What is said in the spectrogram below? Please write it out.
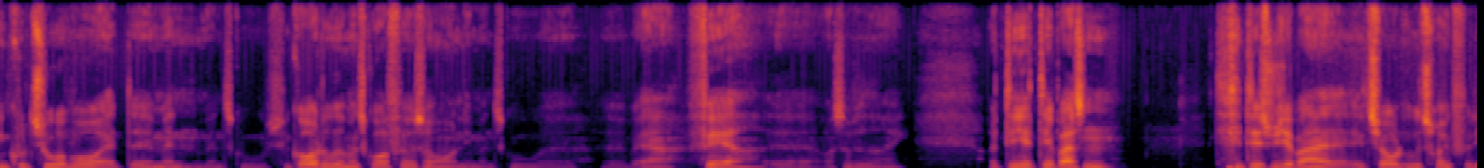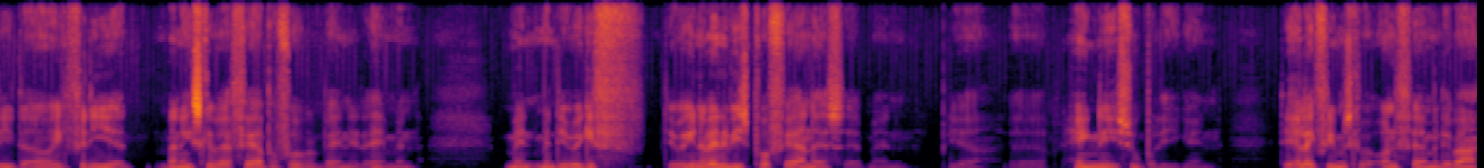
en kultur, hvor at, uh, man, man skulle se godt ud, og man skulle opføre sig ordentligt, man skulle uh, være fair uh, og så videre. Ikke? Og det, det er bare sådan, det, det synes jeg bare er et sjovt udtryk, fordi der er jo ikke fordi, at man ikke skal være fair på fodboldbanen i dag, men, men, men det, er jo ikke, det er jo ikke nødvendigvis på fairness, at man bliver uh, hængende i Superligaen. Det er heller ikke, fordi man skal være unfair, men det er bare,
